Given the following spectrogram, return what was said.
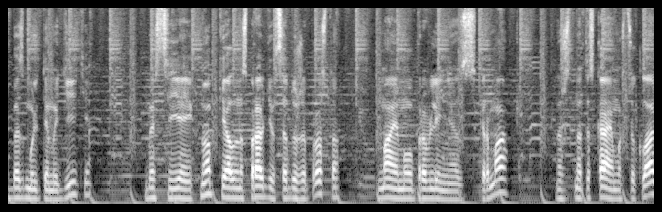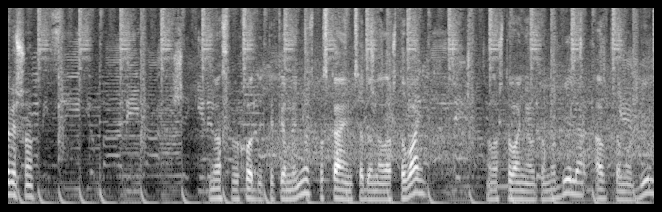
без мультимедійки, без цієї кнопки, але насправді все дуже просто. Маємо управління з керма, натискаємо цю клавішу. У нас виходить таке меню, спускаємося до налаштувань. Налаштування автомобіля, автомобіль.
